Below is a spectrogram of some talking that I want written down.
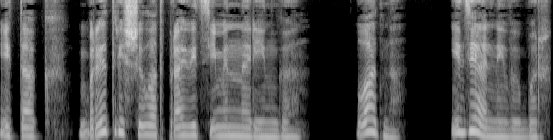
Итак, Бред решил отправить именно Ринга. Ладно, идеальный выбор.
